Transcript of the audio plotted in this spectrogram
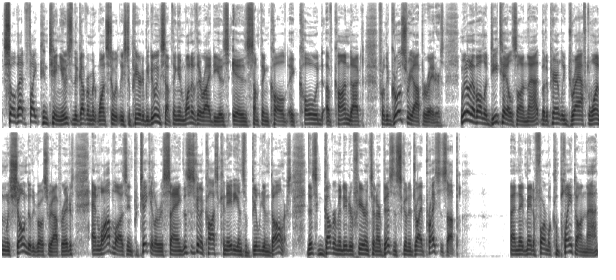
So that fight continues. and The government wants to at least appear to be doing something. And one of their ideas is something called a code of conduct for the grocery operators. We don't have all the details on that, but apparently draft one was shown to the grocery operators. And Loblaws in particular is saying this is going to cost Canadians a billion dollars. This government interference in our business is going to drive prices up and they've made a formal complaint on that.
